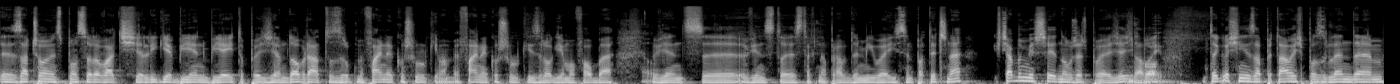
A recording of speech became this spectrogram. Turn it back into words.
e, zacząłem sponsorować ligę BNBA, to powiedziałem, dobra, to zróbmy fajne koszulki, mamy fajne koszulki z logiem OVB, więc, e, więc to jest tak naprawdę miłe i sympatyczne. Chciałbym jeszcze jedną rzecz powiedzieć, Dawaj. bo tego się nie zapytałeś pod względem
